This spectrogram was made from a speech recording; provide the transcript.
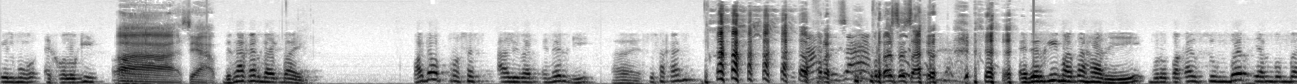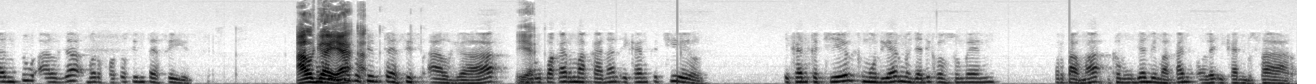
ilmu ekologi. Ah, siap. Dengarkan baik-baik. Pada proses aliran energi, eh, susah kan? Proses energi matahari merupakan sumber yang membantu alga berfotosintesis. Alga ya. Fotosintesis alga Iya. merupakan makanan ikan kecil. Ikan kecil kemudian menjadi konsumen pertama, kemudian dimakan oleh ikan besar.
